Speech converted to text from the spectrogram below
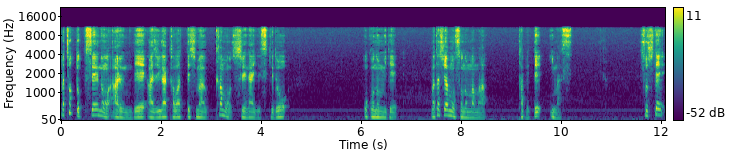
まあ、ちょっと癖のあるんで味が変わってしまうかもしれないですけど、お好みで、私はもうそのまま食べています。そして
